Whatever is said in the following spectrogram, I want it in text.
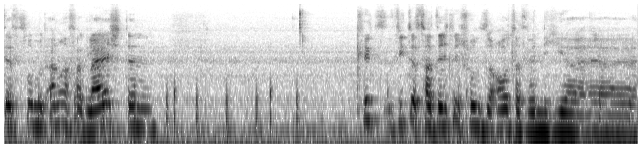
das so mit anderen vergleicht, dann sieht es tatsächlich schon so aus, als wenn die hier äh,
